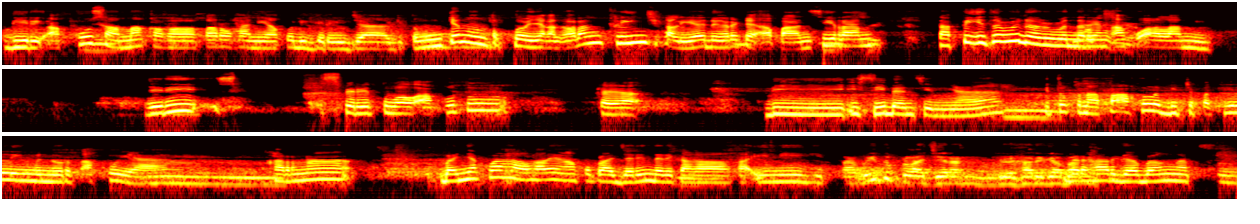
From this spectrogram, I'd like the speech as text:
diri aku Iya. sama kakak-kakak rohani aku di gereja gitu. Mungkin untuk kebanyakan orang cringe kali ya dengernya kayak apaan sih Ran. Iya sih. Tapi itu benar-benar yang Works, aku ya? alami. Jadi spiritual aku tuh kayak diisi bensinnya. Itu kenapa aku lebih cepat healing menurut aku ya. Hmm, Karena banyaklah hal-hal yang aku pelajarin dari kakak-kakak ini gitu. tapi itu pelajaran berharga banget. Berharga banget sih.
